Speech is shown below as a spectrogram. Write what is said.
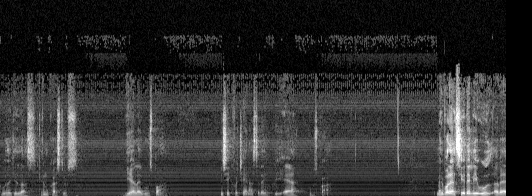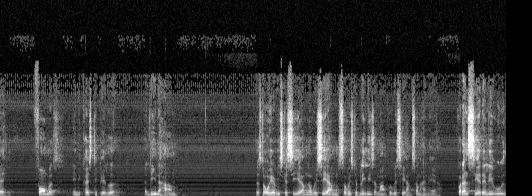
Gud har givet os gennem Kristus. Vi er allerede Guds børn. Hvis ikke fortjener os til det, vi er Guds børn. Men hvordan ser det liv ud at være formet ind i Kristi billede? At ligne ham. Der står her, at vi skal sige ham, når vi ser ham, så vi skal blive ligesom ham, for vi ser ham, som han er. Hvordan ser det liv ud?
